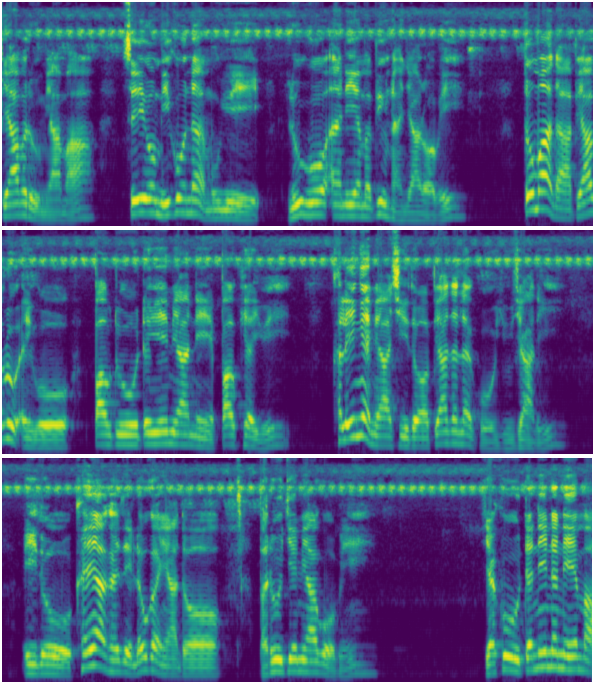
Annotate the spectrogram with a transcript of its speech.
ပြားပလူများမှာစေယုံမိခိုးနှံ့မှု၍လူကိုအန်ဒီယမပြုတ်နိုင်ကြတော့ပေ။သုံးမသာပြားပလူအိမ်ကို ပေါက်တူတရင်းများနှင့်ပေါက်ဖြတ်၍ခလေးငယ်များရှိသောပြားသက်လက်ကိုယူကြသည်။ဤသို့ခဲရခဲစေလောက်ကန်ရသောဗဒုချင်းများကိုပင်ယခုတနေ့နေ့နေ့မှ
